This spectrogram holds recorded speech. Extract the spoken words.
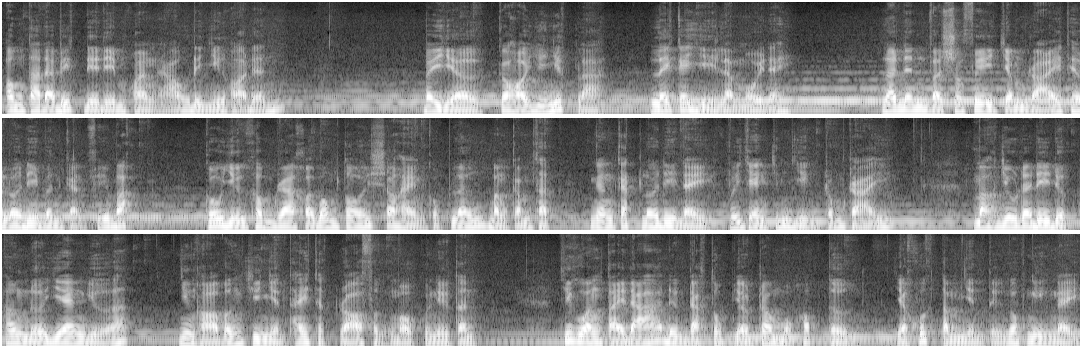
ông ta đã biết địa điểm hoàn hảo để những họ đến. Bây giờ, câu hỏi duy nhất là lấy cái gì làm mồi đây? Landon và Sophie chậm rãi theo lối đi bên cạnh phía bắc, cố giữ không ra khỏi bóng tối sau hàng cột lớn bằng cẩm thạch ngăn cách lối đi này với gian chính diện trống trải. Mặc dù đã đi được hơn nửa gian giữa, nhưng họ vẫn chưa nhìn thấy thật rõ phần mộ của Newton. Chiếc quan tài đá được đặt thụt vào trong một hốc tường và khuất tầm nhìn từ góc nghiêng này.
